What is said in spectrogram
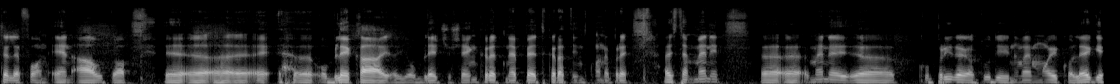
telefon, en avto, eh, eh, eh, obleka jo oblečeš enkrat, ne petkrat in tako naprej. A veste, meni, eh, meni eh, ko pridejo tudi vem, moji kolegi,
